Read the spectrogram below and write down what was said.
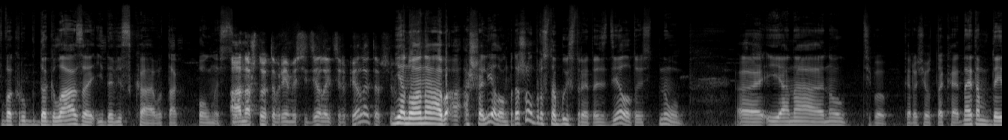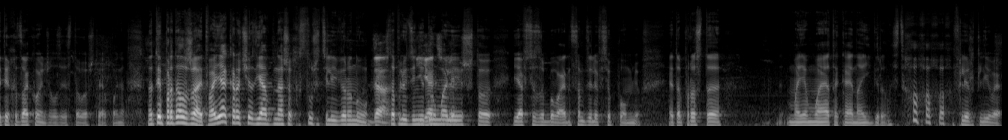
вокруг до глаза и до виска, вот так полностью. А она что, это время сидела и терпела это все? Не, ну она ошалела, он подошел просто быстро это сделал, то есть, ну, э, и она, ну, типа, короче, вот такая. На этом дейт их и закончился из того, что я понял. Но ты продолжай. Твоя, короче, я наших слушателей верну, да, чтобы люди не думали, тебе... что я все забываю. На самом деле все помню. Это просто Моя, моя такая наигранность. Ха-ха-ха, флиртливая.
